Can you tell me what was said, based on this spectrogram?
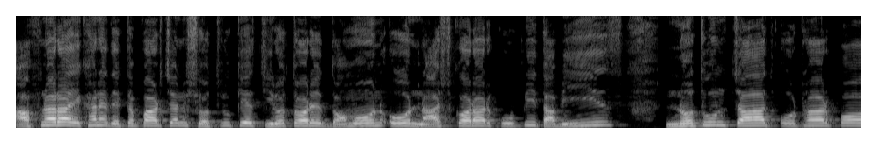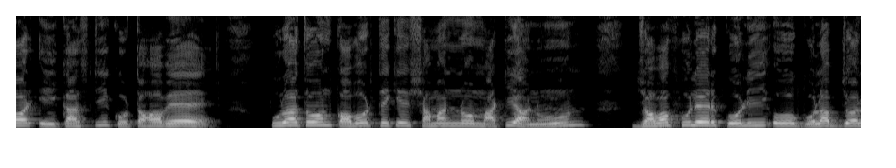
আপনারা এখানে দেখতে পাচ্ছেন শত্রুকে চিরতরে দমন ও নাশ করার কুপরি তাবিজ। নতুন চাঁদ ওঠার পর এই কাজটি করতে হবে। পুরাতন কবর থেকে সামান্য মাটি আনুন। জবা ফুলের কলি ও গোলাপ জল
